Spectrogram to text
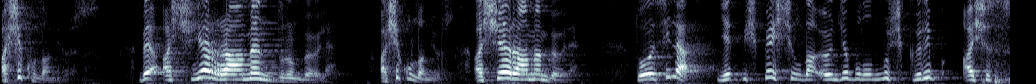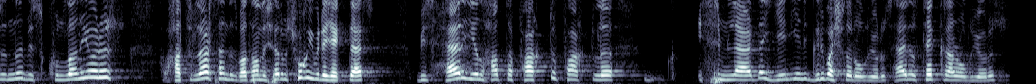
Aşı kullanıyoruz. Ve aşıya rağmen durum böyle. Aşı kullanıyoruz. Aşıya rağmen böyle. Dolayısıyla 75 yıldan önce bulunmuş grip aşısını biz kullanıyoruz. Hatırlarsanız vatandaşlarımız çok iyi bilecekler. Biz her yıl hatta farklı farklı isimlerde yeni yeni grip aşıları oluyoruz. Her yıl tekrar oluyoruz.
